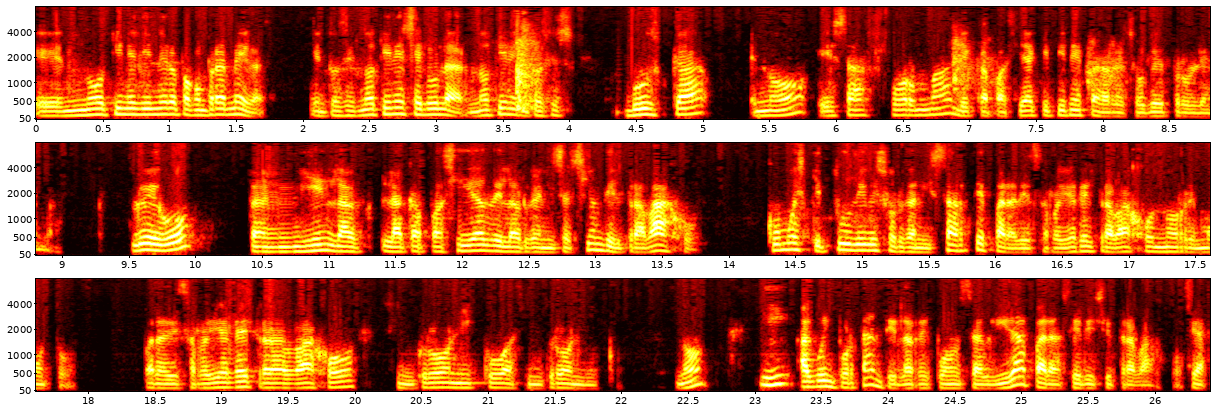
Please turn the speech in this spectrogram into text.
eh, no tiene dinero para comprar megas. Entonces no tiene celular, no tiene, entonces busca ¿no? esa forma de capacidad que tiene para resolver problemas. Luego, también la, la, capacidad de la organización del trabajo. ¿Cómo es que tú debes organizarte para desarrollar el trabajo no remoto? Para desarrollar el trabajo sincrónico, asincrónico, ¿no? Y algo importante, la responsabilidad para hacer ese trabajo. O sea,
